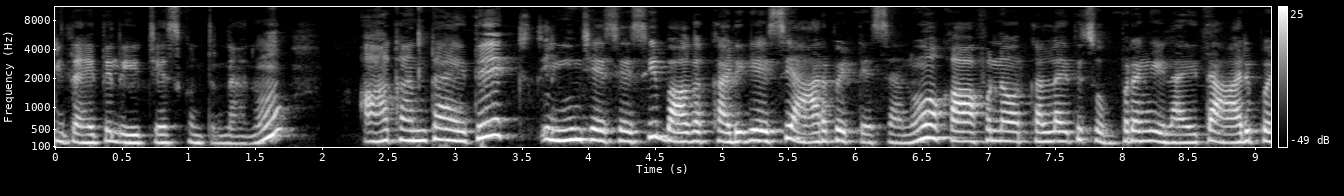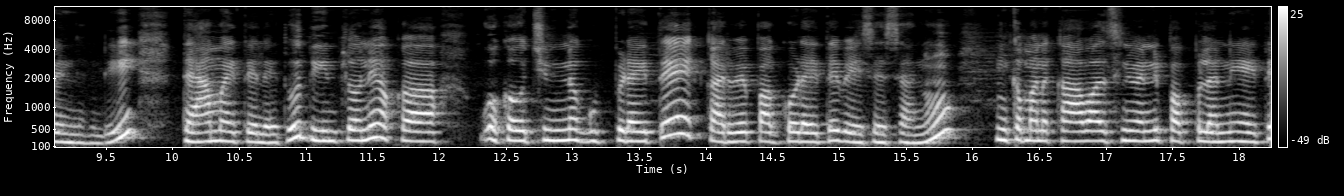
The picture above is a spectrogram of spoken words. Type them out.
ఇదైతే లీడ్ చేసుకుంటున్నాను. ఆకంతా అయితే క్లీన్ చేసేసి బాగా కడిగేసి ఆరబెట్టేశాను ఒక హాఫ్ అన్ అవర్ కల్లా అయితే శుభ్రంగా ఇలా అయితే ఆరిపోయిందండి. తేమ అయితే లేదు. దీంట్లోనే ఒక ఒక చిన్న గుప్పిడైతే కరివేపాకు కూడా అయితే వేసేసాను ఇంకా మనకు కావాల్సినవన్నీ పప్పులన్నీ అయితే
